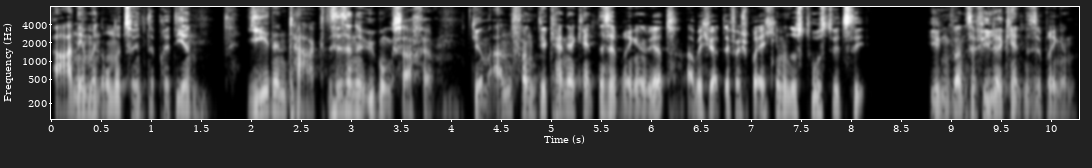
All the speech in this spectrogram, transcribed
wahrnehmen ohne zu interpretieren. Jeden Tag, das ist eine Übungssache, die am Anfang dir keine Erkenntnisse bringen wird, aber ich werde dir versprechen, wenn du es tust, wird es dir irgendwann sehr viele Erkenntnisse bringen.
